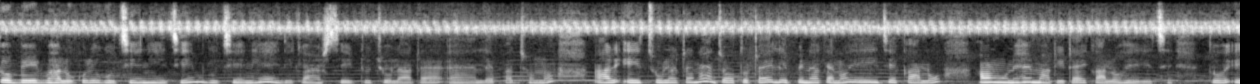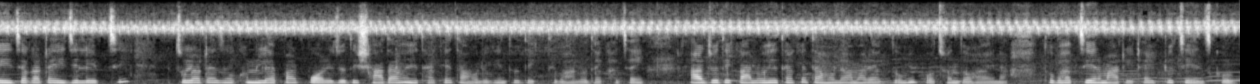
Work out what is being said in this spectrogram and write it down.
তো বেড ভালো করে গুছিয়ে নিয়েছি। গুছিয়ে নিয়ে এদিকে আসছি একটু চুলাটা লেপার জন্য। আর এই চুলাটা না যতটাই লেপি না কেন, এই যে কালো, আমার মনে হয় মাটিটাই কালো হয়ে গেছে। তো এই জায়গাটা এই যে লেপছি, চুলাটা যখন লেপার পরে যদি সাদা হয়ে থাকে তাহলে কিন্তু দেখতে ভালো দেখা যায়। আর যদি কালো হয়ে থাকে তাহলে আমার একদমই পছন্দ হয় না। তো ভাবছি এর মাটিটা একটু চেঞ্জ করব।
